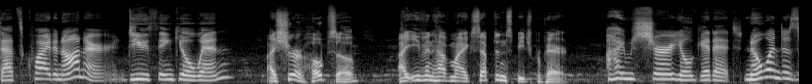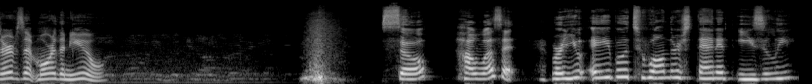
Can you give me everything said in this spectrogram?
That's quite an honor. Do you think you'll win? I sure hope so. I even have my acceptance speech prepared. I'm sure you'll get it. No one deserves it more than you. So, how was it? Were you able to understand it easily?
